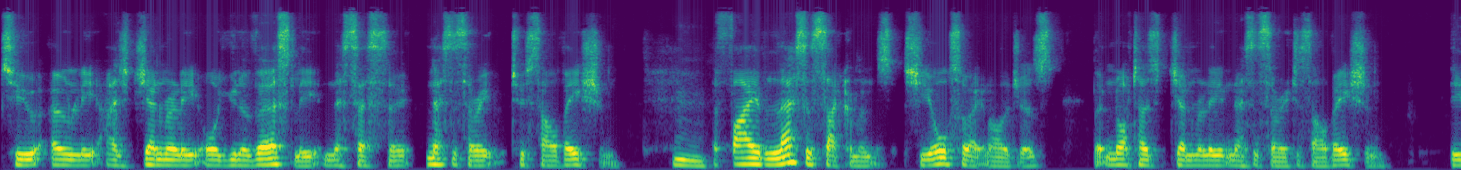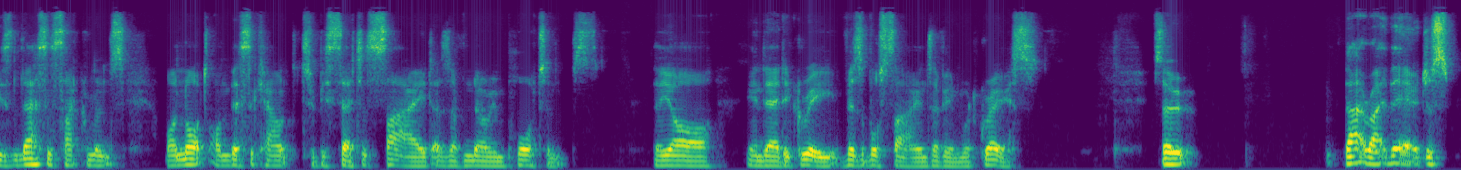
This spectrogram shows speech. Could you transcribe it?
two only as generally or universally necessary necessary to salvation. Hmm. the five lesser sacraments she also acknowledges but not as generally necessary to salvation these lesser sacraments are not on this account to be set aside as of no importance. They are, in their degree, visible signs of inward grace. So that right there just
